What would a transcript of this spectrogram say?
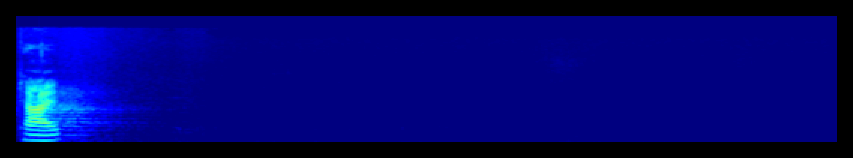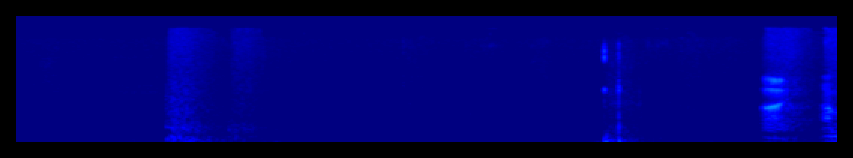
type? Hi, I'm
